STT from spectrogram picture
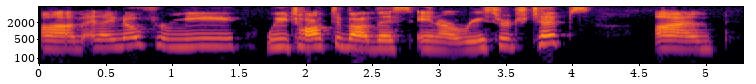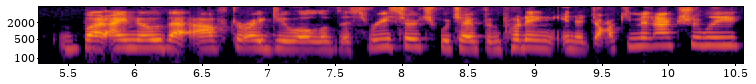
Um and I know for me, we talked about this in our research tips. Um but I know that after I do all of this research, which I've been putting in a document actually,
